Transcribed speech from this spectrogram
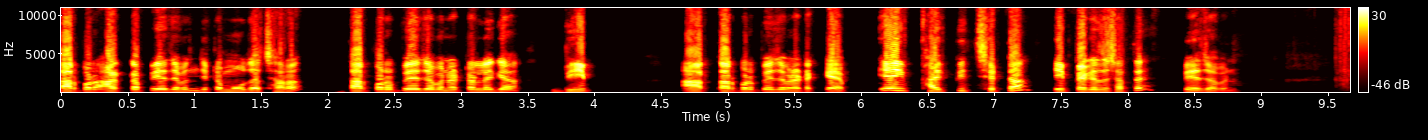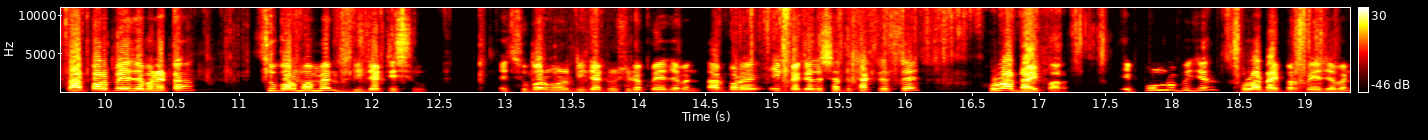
তারপর আরেকটা পেয়ে যাবেন, যেটা মোজা ছাড়া। তারপরে পেয়ে যাবেন একটা লেগে বিপ, আর তারপরে পেয়ে যাবেন একটা ক্যাপ। এই ফাইভ পিস সেটটা এই প্যাকেজের সাথে পেয়ে যাবেন। তারপর পেয়ে যাবেন একটা সুপার মমের ভিজা টিস্যু। এই সুপার মমের ভিজা টিস্যুটা পেয়ে যাবেন। তারপরে এই প্যাকেজের সাথে থাকতেছে খোলা ডাইপার। এই পনেরো পিসের খোলা ডাইপার পেয়ে যাবেন।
